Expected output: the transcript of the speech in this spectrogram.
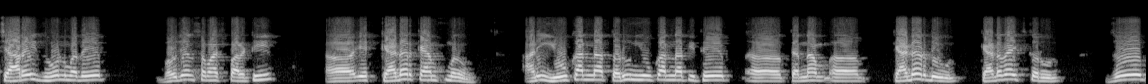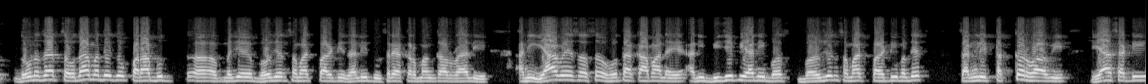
चारही झोनमध्ये बहुजन समाज पार्टी एक कॅडर कॅम्प म्हणून. आणि युवकांना तरुण युवकांना तिथे त्यांना कॅडर देऊन कॅडराईज करून जो दोन हजार चौदा मध्ये जो पराभूत म्हणजे बहुजन समाज पार्टी झाली दुसऱ्या क्रमांकावर राहिली आणि यावेळेस असं होता कामा नये आणि बीजेपी आणि बहुजन समाज पार्टीमध्येच चांगली टक्कर व्हावी यासाठी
